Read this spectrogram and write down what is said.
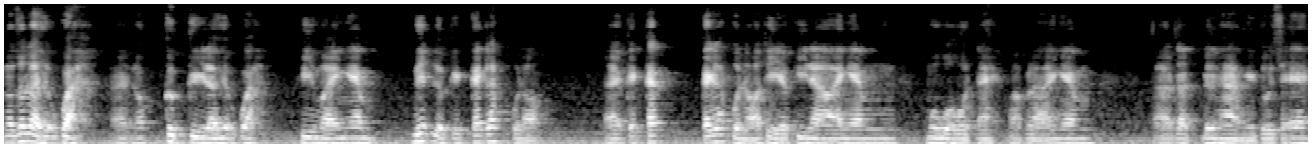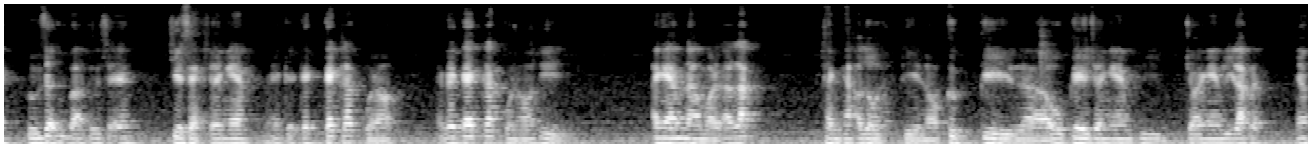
nó rất là hiệu quả. Đấy, nó cực kỳ là hiệu quả khi mà anh em biết được cái cách lắc của nó. Đấy, cách cách cách lắc của nó thì khi nào anh em mua bộ hột này hoặc là anh em à, đặt đơn hàng thì tôi sẽ hướng dẫn và tôi sẽ chia sẻ cho anh em đấy, cái cách cách lắc của nó. Cái cách lắc của nó thì anh em nào mà đã lắc thành thạo rồi thì nó cực kỳ là ok cho anh em khi cho anh em đi lắc đấy nhá.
